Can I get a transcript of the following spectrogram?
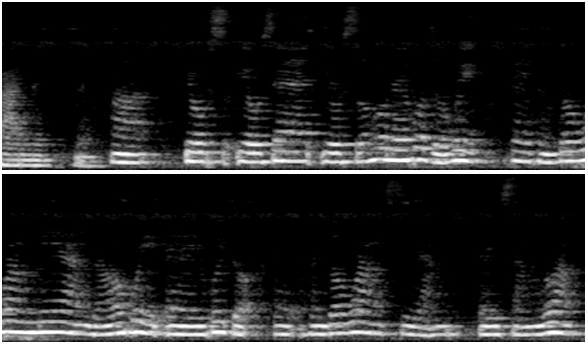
การหนึ่งนะ 啊， 有时有些有时候呢，或者会诶很多妄念，然后会诶会的诶很多妄想诶散乱，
